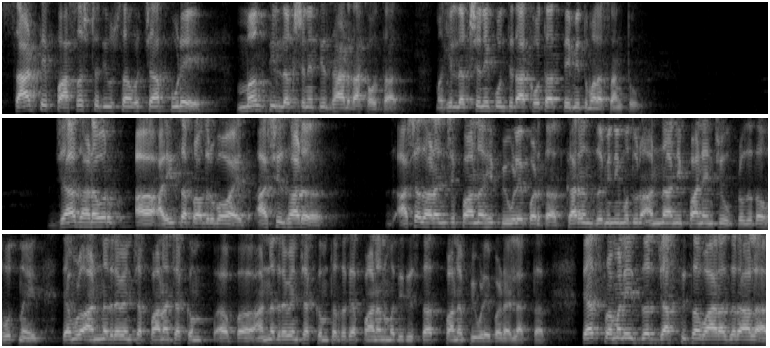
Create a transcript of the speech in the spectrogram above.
साठ ते पासष्ट दिवसाच्या पुढे मग ती लक्षणे ती झाड दाखवतात. मग ही लक्षणे कोणती दाखवतात ते मी तुम्हाला सांगतो. ज्या झाडावर आळीचा प्रादुर्भाव आहेत अशी झाडं अशा झाडांची पानं ही पिवळे पडतात. कारण जमिनीमधून अन्न आणि पाण्याची उपलब्धता होत नाहीत. त्यामुळे अन्नद्रव्यांच्या पानाच्या कम अन्नद्रव्यांच्या कमतरता त्या पानांमध्ये दिसतात. पानं पिवळे पडायला लागतात. त्याचप्रमाणे जर जास्तीचा वारा जर आला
